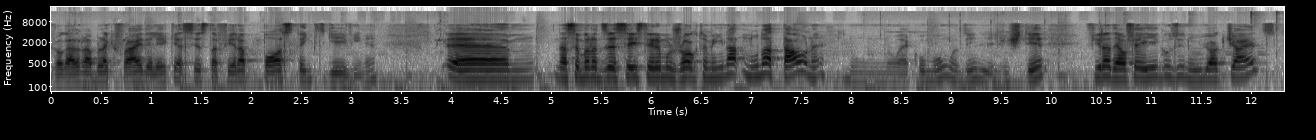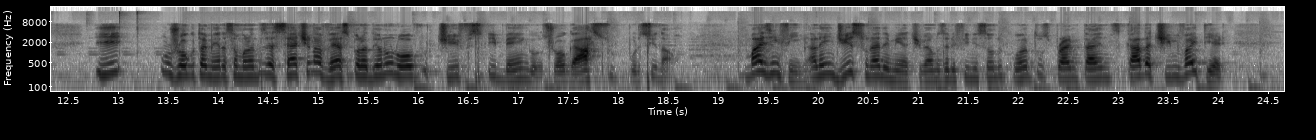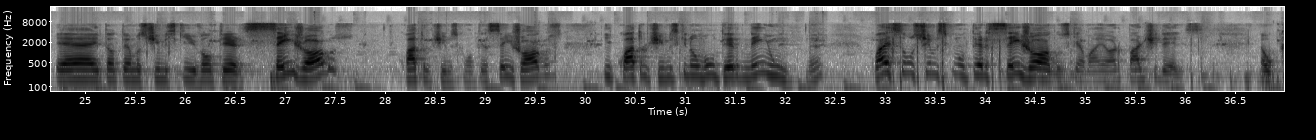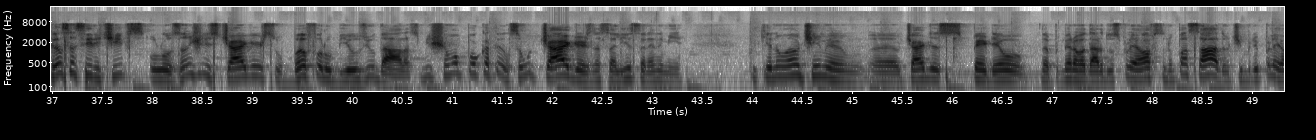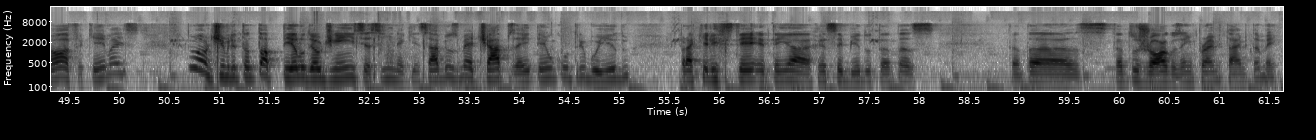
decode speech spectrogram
Jogado na Black Friday ali, que é sexta-feira pós-Thanksgiving, né? É, na semana 16 teremos jogo também no Natal, né? Não, não é comum assim, a gente ter. Philadelphia Eagles e New York Giants. E um jogo também na semana 17, na véspera de ano novo, Chiefs e Bengals. Jogaço, por sinal. Mas enfim, além disso, né, Deminha, tivemos a definição de quantos prime times cada time vai ter. É, então temos times que vão ter seis jogos, quatro times que vão ter seis jogos e quatro times que não vão ter nenhum. Né? Quais são os times que vão ter seis jogos, que é a maior parte deles? é o Kansas City Chiefs, o Los Angeles Chargers, o Buffalo Bills e o Dallas. Me chama um pouco a atenção o Chargers nessa lista, né, minha? Porque não é um time. É, o Chargers perdeu na primeira rodada dos playoffs no passado, um time de playoff, ok? Mas não é um time de tanto apelo de audiência assim, né? Quem sabe os matchups aí tenham contribuído para que eles tenha recebido tantas, tantas, tantos jogos em prime time também?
